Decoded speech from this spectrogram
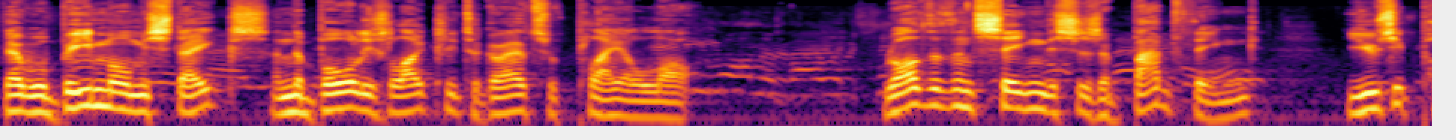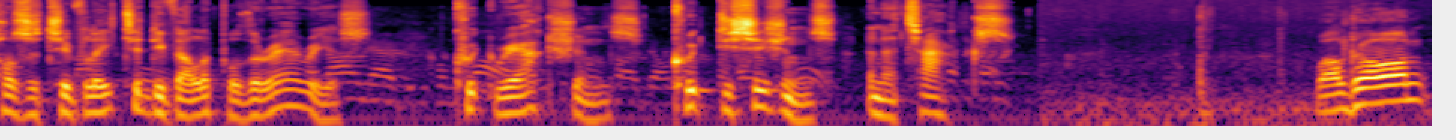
There will be more mistakes, and the ball is likely to go out of play a lot. Rather than seeing this as a bad thing, use it positively to develop other areas. Quick reactions, quick decisions, and attacks. Well done.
